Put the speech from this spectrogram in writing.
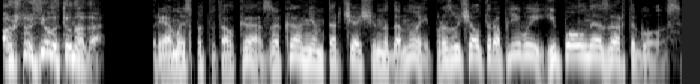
А что сделать-то надо?» Прямо из-под потолка, за камнем, торчащим надо мной, прозвучал торопливый и полный азарта голос.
